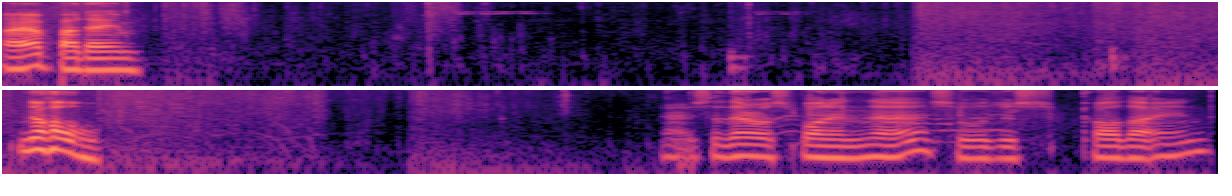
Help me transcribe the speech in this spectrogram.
I have bad aim. No! Alright, so they're all spawning there, so we'll just call that in.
